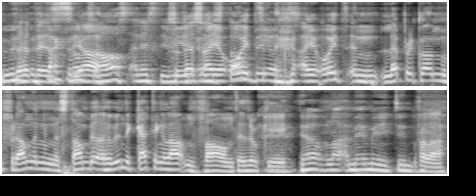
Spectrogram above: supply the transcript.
Dat perfect is, rond ja. zijn hals en is hij weer dus een als je, ooit, als je ooit een leprechaun moet veranderen in een standbeeld, gewoon de ketting laten vallen. Het is oké. Ja, voilà, en meer moet je niet doen. Voilà.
